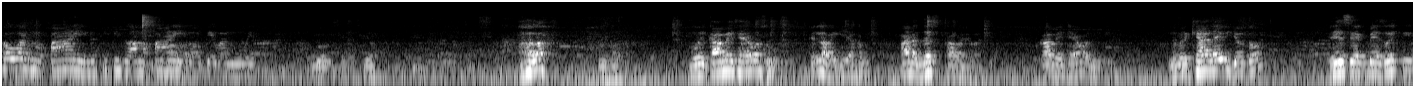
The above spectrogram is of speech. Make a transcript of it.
સવારનું પાણી નથી પીધું આમાં પાણી ન પીવાનું હોય. બહુ સરસ હાલો. હું કામેથી આવ્યો છું. કેટલા વાગી ગયા ખબર? સાડા દસ થવા આવ્યા છે. કામેથી આવ્યો નથી. એટલે મને ખ્યાલ આવી ગયો તો. રેસ એક બે જોઈતી.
